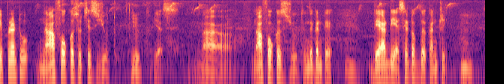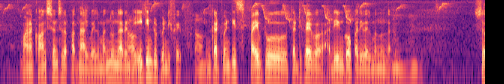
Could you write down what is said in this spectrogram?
చెప్పినట్టు నా ఫోకస్ వచ్చేసి యూత్. యూత్. ఎస్ నా నా ఫోకస్ యూత్. ఎందుకంటే they are the asset of the country. Um, మన కాన్స్టిట్యున్సీలో పద్నాలుగు వేల మంది ఉన్నారంటే ఎయిటీన్ టు ట్వంటీ ఫైవ్. ఇంకా twenty five to thirty five అది ఇంకో పదివేల మంది ఉన్నారు. ఉమ్, సో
